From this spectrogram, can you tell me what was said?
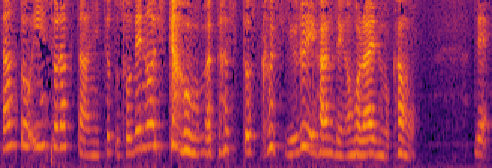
ー、担当インストラクターにちょっと袖の下を渡すと少し緩いハンデがもらえるのかも。で、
